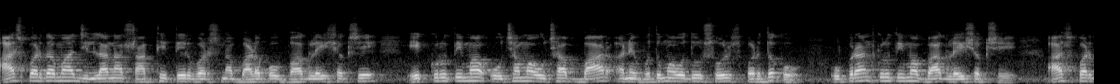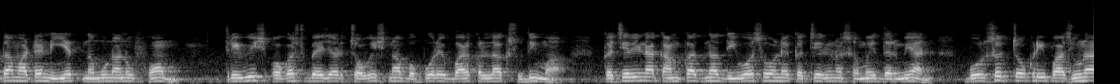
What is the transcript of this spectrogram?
આ સ્પર્ધામાં જિલ્લાના સાતથી તેર વર્ષના બાળકો ભાગ લઈ શકશે. એક કૃતિમાં ઓછામાં ઓછા બાર અને વધુમાં વધુ સોળ સ્પર્ધકો ઉપરાંત કૃતિમાં ભાગ લઈ શકશે. આ સ્પર્ધા માટે નિયત નમૂનાનું ફોર્મ ત્રેવીસ ઓગસ્ટ બે હજાર ચોવીસના બપોરે બાર કલાક સુધીમાં કચેરીના કામકાજના દિવસો અને કચેરીના સમય દરમિયાન બોરસદ ચોકડી પાસે જૂના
